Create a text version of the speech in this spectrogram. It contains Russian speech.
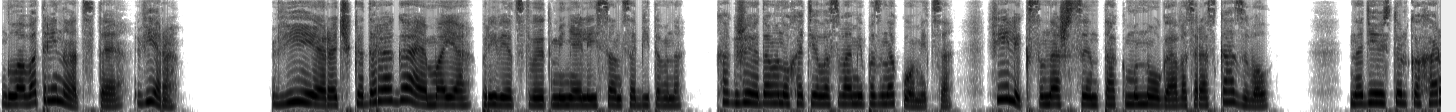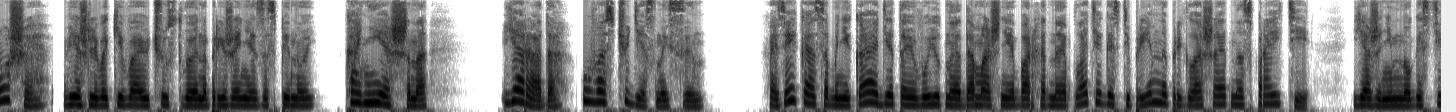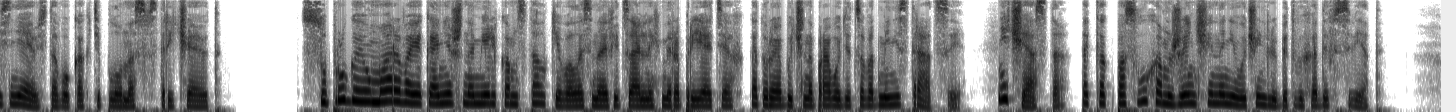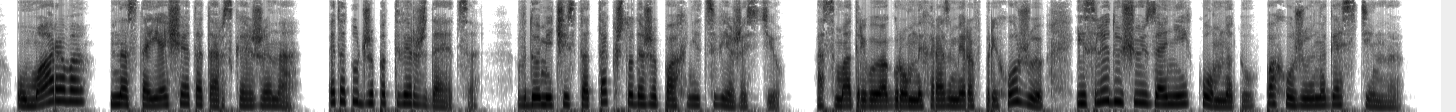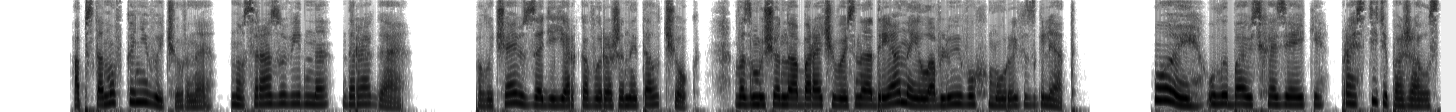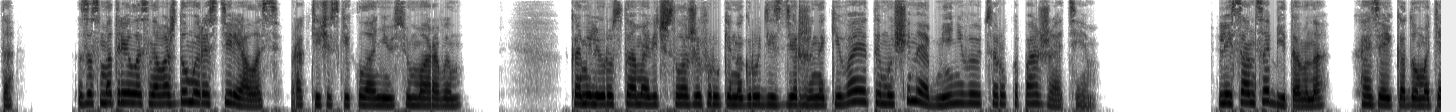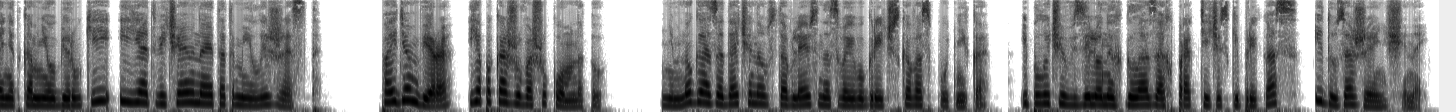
Глава 13. Вера. «Верочка, дорогая моя!» — приветствует меня Лейсан Сабитовна. «Как же я давно хотела с вами познакомиться. Феликс, наш сын, так много о вас рассказывал. Надеюсь, только хорошее?» — вежливо киваю, чувствуя напряжение за спиной. «Конечно! Я рада, у вас чудесный сын». Хозяйка особняка, одетая в уютное домашнее бархатное платье, гостеприимно приглашает нас пройти — я же немного стесняюсь того, как тепло нас встречают. С супругой Умарова я, конечно, мельком сталкивалась на официальных мероприятиях, которые обычно проводятся в администрации. Не часто, так как, по слухам, женщина не очень любит выходы в свет. Умарова — настоящая татарская жена. Это тут же подтверждается. В доме чисто так, что даже пахнет свежестью. Осматриваю огромных размеров прихожую и следующую за ней комнату, похожую на гостиную. Обстановка не вычурная, но сразу видно дорогая. Получаю сзади ярко выраженный толчок. Возмущенно оборачиваюсь на Адриана и ловлю его хмурый взгляд. «Ой», — улыбаюсь хозяйке, — «простите, пожалуйста». Засмотрелась на ваш дом и растерялась, практически кланяюсь Умаровым. Камиль Рустамович, сложив руки на груди, сдержанно кивает, и мужчины обмениваются рукопожатием. «Лейсан Сабитовна», Хозяйка дома тянет ко мне обе руки, и я отвечаю на этот милый жест. «Пойдем, Вера, я покажу вашу комнату». Немного озадаченно уставляюсь на своего греческого спутника и, получив в зеленых глазах практически приказ, иду за женщиной.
